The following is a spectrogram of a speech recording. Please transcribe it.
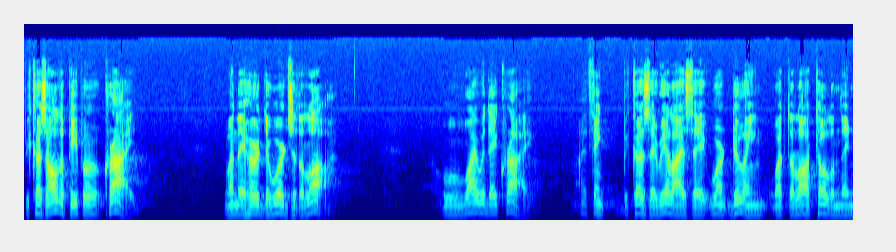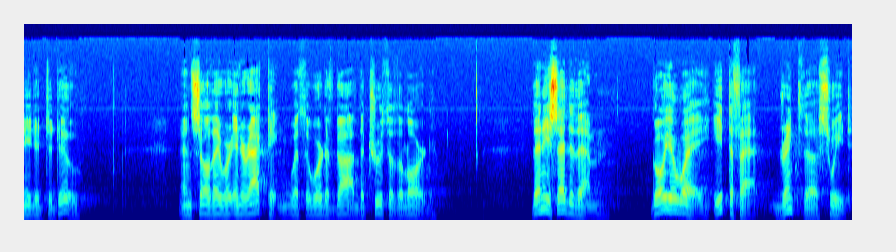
because all the people cried when they heard the words of the law. Why would they cry? I think because they realized they weren't doing what the law told them they needed to do. And so they were interacting with the Word of God, the truth of the Lord. Then he said to them, Go your way, eat the fat, drink the sweet,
